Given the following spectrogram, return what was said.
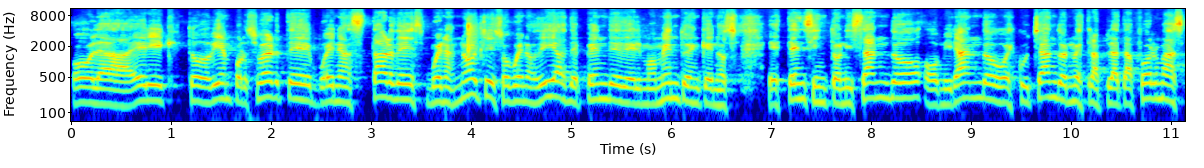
Hola, Eric, ¿todo bien por suerte? Buenas tardes, buenas noches o buenos días, depende del momento en que nos estén sintonizando o mirando o escuchando en nuestras plataformas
